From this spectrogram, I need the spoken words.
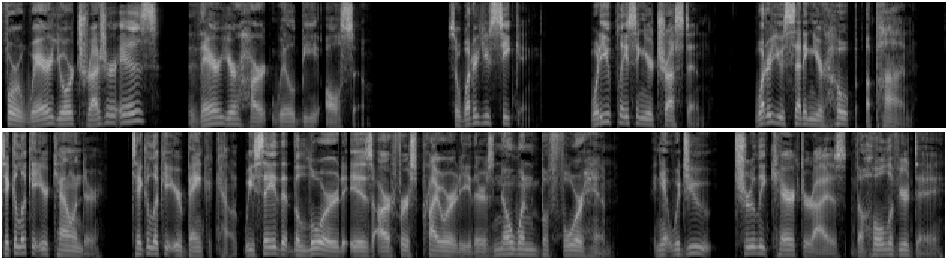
For where your treasure is, there your heart will be also. So, what are you seeking? What are you placing your trust in? What are you setting your hope upon? Take a look at your calendar. Take a look at your bank account. We say that the Lord is our first priority, there's no one before him. And yet, would you truly characterize the whole of your day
